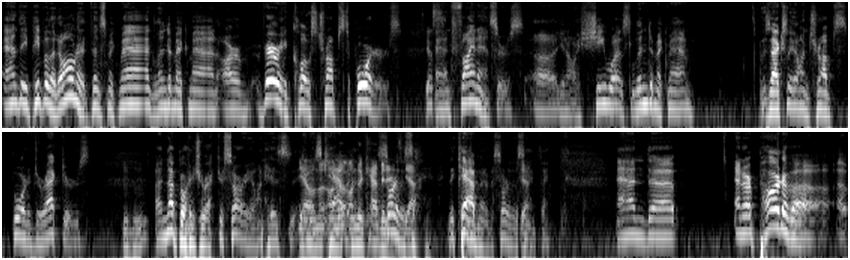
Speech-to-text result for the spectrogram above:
And the people that own it, Vince McMahon, Linda McMahon, are very close Trump supporters yes. and financiers. Uh, you know, she was Linda McMahon was actually on Trump's board of directors. Mm-hmm. Uh, not board of directors, sorry, on his yeah his on, the, cabinet. on, the, on the cabinet, sort of the, yeah. the cabinet, sort of the yeah. same thing, and uh, and are part of a,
